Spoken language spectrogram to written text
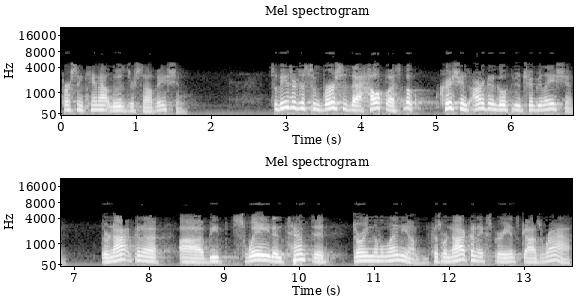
person cannot lose their salvation. So these are just some verses that help us. Look, Christians aren't going to go through the tribulation. They're not going to uh, be swayed and tempted during the millennium because we're not going to experience God's wrath.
